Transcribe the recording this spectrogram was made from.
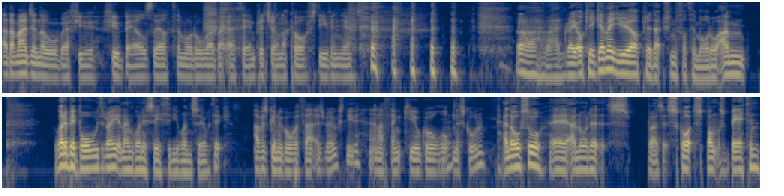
I'd imagine there will be a few few bells there tomorrow with a bit of temperature and a cough, Stephen, yes. oh, man. Right, okay, give me your prediction for tomorrow. I'm, I'm going to be bold, right, and I'm going to say 3 1 Celtic. I was going to go with that as well, Stevie, and I think he'll go open the scoring. And also, uh, I know that but is it Scott Spunk's betting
